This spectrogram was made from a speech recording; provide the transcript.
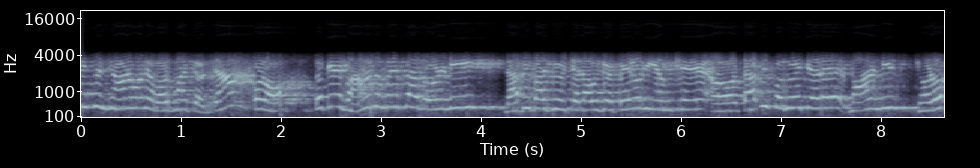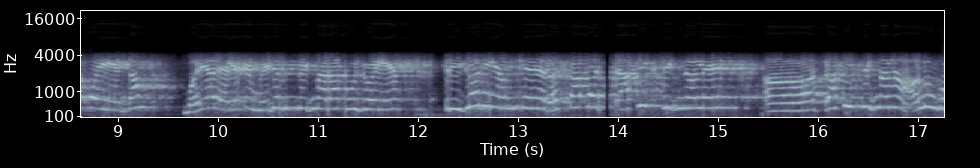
વિશે જાણો અને વર્ગમાં ચર્ચા કરો. તો કે વાહન હંમેશા રોડની ડાબી બાજુએ ચલાવવું જોઈએ. પહેલો નિયમ છે ટ્રાફિક વધુ હોય ત્યારે વાહનની ઝડપ હોય એકદમ મર્યાદા એટલે કે મીડિયમ સ્પીડમાં રાખવું જોઈએ. ત્રીજો નિયમ છે, રસ્તા પર ટ્રાફિક સિગ્નલે ટ્રાફિક સિગ્નલના અનુભવ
